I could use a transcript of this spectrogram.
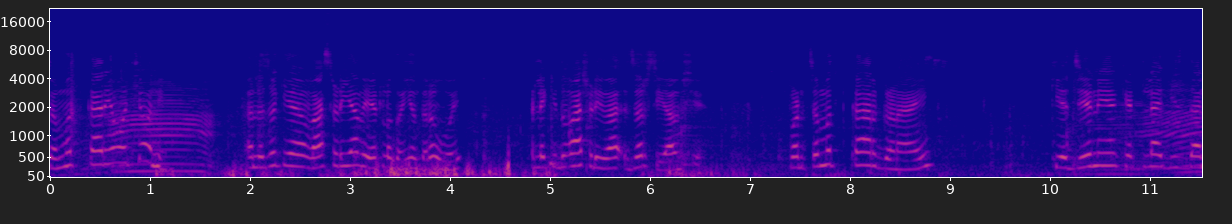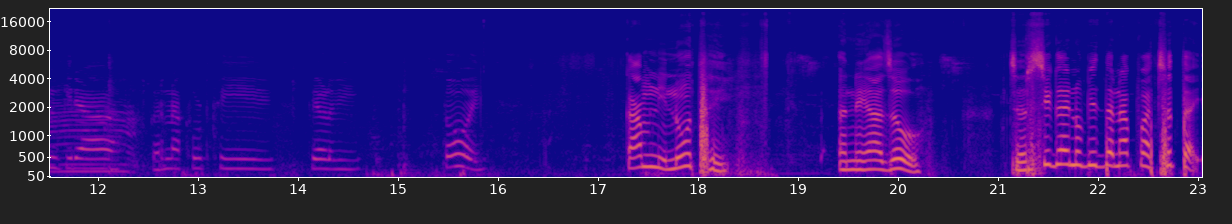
ચમત્કાર એવો થયો ને, અને જો કે વાસળી આવે એટલો તો અહીંયા ધરવ હોય, એટલે કીધું વાસળી જર્સી આવશે. પણ ચમત્કાર ગણાય કે જેને કેટલાય બીજદાન કર્યા, ઘરના ખૂટથી ફેળવી, તોય કામની ન થઈ. અને આ જો, જર્સી ગાયનું બીજદાન આપવા છતાંય,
